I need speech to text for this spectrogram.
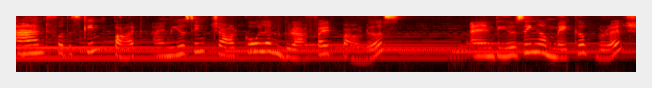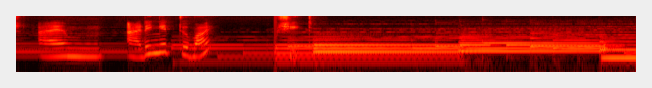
And for the skin part, I am using charcoal and graphite powders and using a makeup brush, I am adding it to my sheet. And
